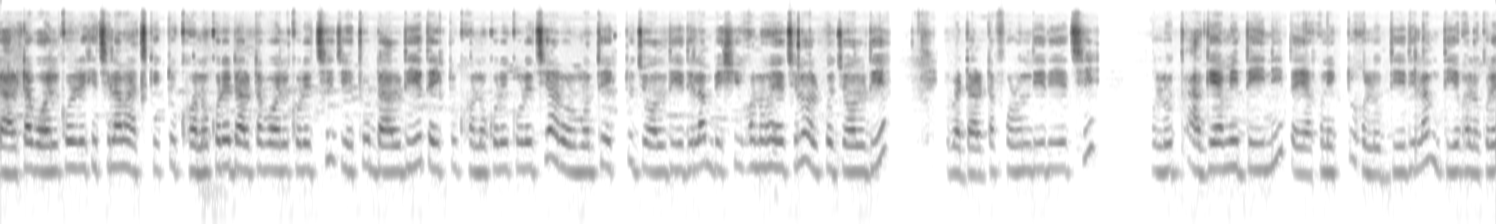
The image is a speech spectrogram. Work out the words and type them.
ডালটা বয়েল করে রেখেছিলাম। আজকে একটু ঘন করে ডালটা বয়েল করেছি, যেহেতু ডাল দিয়ে তাই একটু ঘন করে করেছি। আর ওর মধ্যে একটু জল দিয়ে দিলাম, বেশি ঘন হয়েছিল, অল্প জল দিয়ে। এবার ডালটা ফোড়ন দিয়ে দিয়েছি। হলুদ আগে আমি দিইনি, তাই এখন একটু হলুদ দিয়ে দিলাম, দিয়ে ভালো করে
